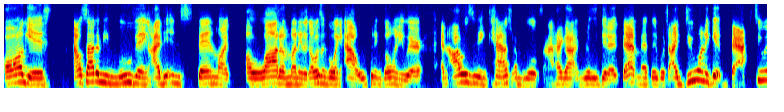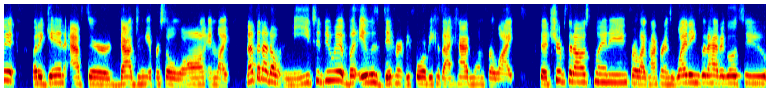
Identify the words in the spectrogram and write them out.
August outside of me moving I didn't spend like a lot of money like I wasn't going out we couldn't go anywhere and I was doing cash envelopes and I had gotten really good at that method which I do want to get back to it but again after not doing it for so long and like not that I don't need to do it, but it was different before because I had one for like the trips that I was planning, for like my friends' weddings that I had to go to,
